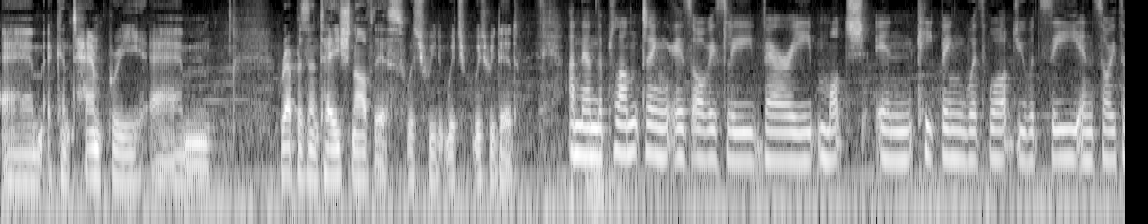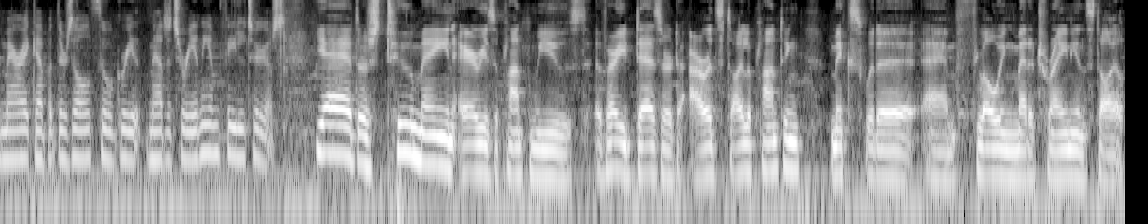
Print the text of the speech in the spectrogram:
um, a contemporary. Um, representation of this, which we which which we did. And then the planting is obviously very much in keeping with what you would see in South America, but there's also a great Mediterranean feel to it. Yeah, there's two main areas of planting we used: a very desert, arid style of planting mixed with a um, flowing Mediterranean style.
